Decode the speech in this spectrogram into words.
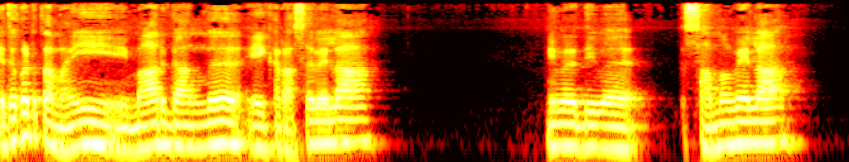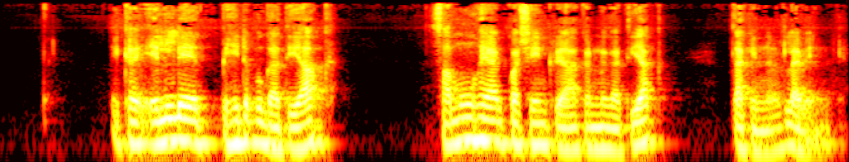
එතකොට තමයි මාර්ගාංග ඒක රස වෙලා නිවරදිව සම වෙලා එක එල්ලේ පිහිටපු ගතියක් සමූහයක් වශයෙන් ක්‍රියා කරන ගතියක් දකින්නට ලැබෙන්නේ.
